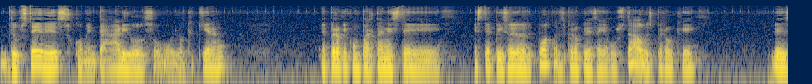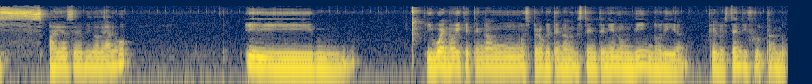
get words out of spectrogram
de ustedes, comentarios o lo que quieran. Espero que compartan este, este episodio del podcast. Espero que les haya gustado. Espero que les haya servido de algo. Y, y bueno, y que tengan un, espero que tengan, estén teniendo un lindo día, que lo estén disfrutando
